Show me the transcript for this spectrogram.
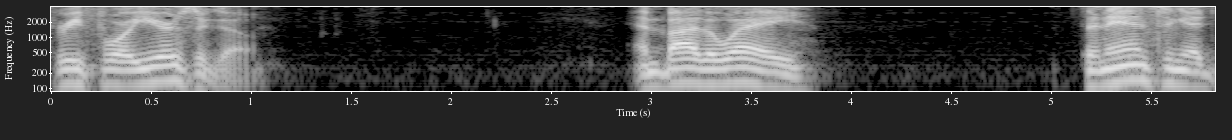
three, four years ago. And by the way, financing it,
